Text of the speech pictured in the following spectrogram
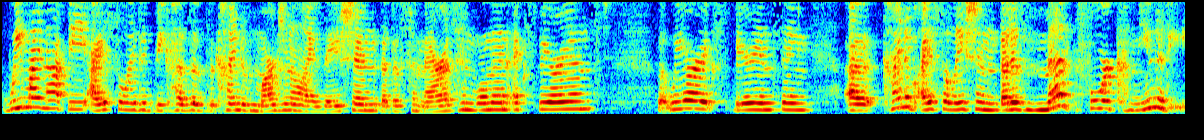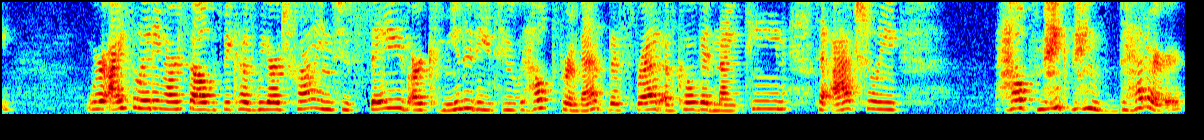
we might not be isolated because of the kind of marginalization that the Samaritan woman experienced, but we are experiencing a kind of isolation that is meant for community. We're isolating ourselves because we are trying to save our community to help prevent the spread of COVID 19, to actually help make things better.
